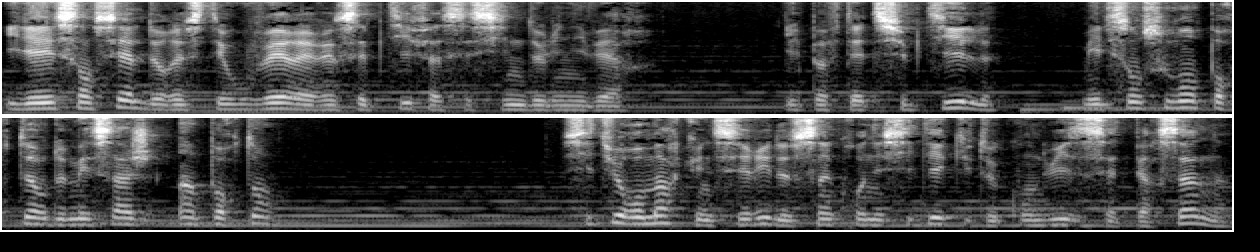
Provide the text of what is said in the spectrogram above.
Il est essentiel de rester ouvert et réceptif à ces signes de l'univers. Ils peuvent être subtils, mais ils sont souvent porteurs de messages importants. Si tu remarques une série de synchronicités qui te conduisent à cette personne,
